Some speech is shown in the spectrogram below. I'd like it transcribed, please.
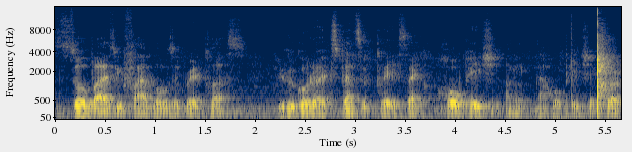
Still buys you five loaves of bread plus. You could go to an expensive place like Whole Paycheck, I mean, not Whole Paycheck, sorry,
